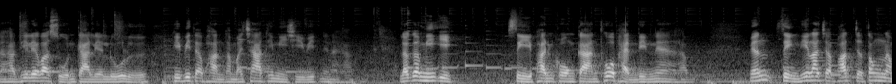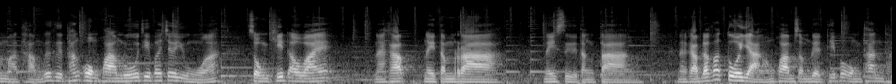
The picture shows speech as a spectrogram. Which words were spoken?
นะครับที่เรียกว่าศูนย์การเรียนรู้หรือพิพิธภัณฑ์ธรรมชาติที่มีชีวิตเนี่ยนะครับ แล้วก็มีอีก 4,000 โครงการทั่วแผ่นดินเนี่ยครับ เพราะฉะนั้นสิ่งที่ราชพัฒจะต้องนำมาทำก็คือทั้งองค์ความรู้ที่พระเจ้าอยู่หัวทรงคิดเอาไว้นะครับในตำราในสื่อต่างๆนะครับแล้วก็ตัวอย่างของความสำเร็จที่พระองค์ท่านท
